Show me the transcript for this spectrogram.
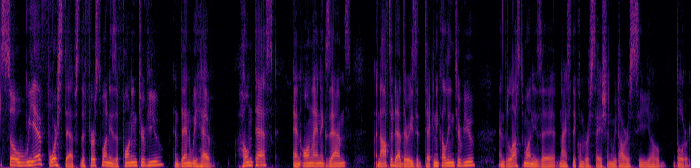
So, we have four steps. The first one is a phone interview, and then we have home task and online exams. And after that, there is a technical interview. And the last one is a nicely conversation with our CEO, Dori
